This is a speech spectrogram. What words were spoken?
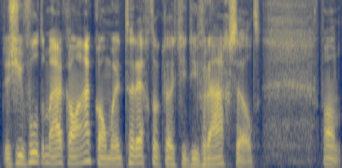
Dus je voelt hem eigenlijk al aankomen en terecht ook dat je die vraag stelt. Van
